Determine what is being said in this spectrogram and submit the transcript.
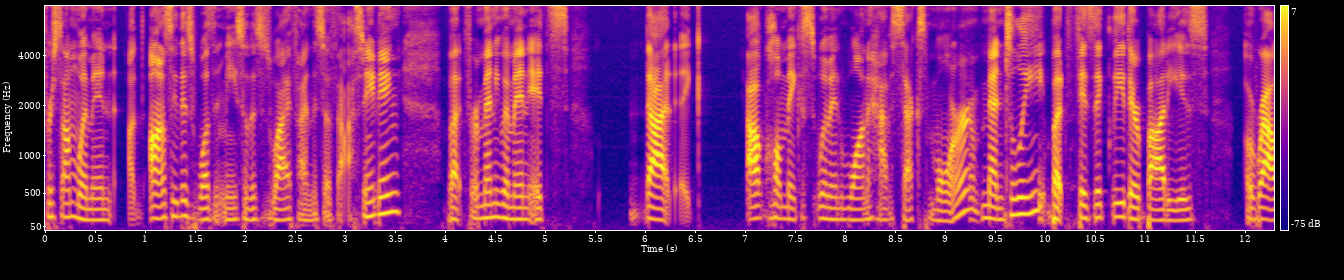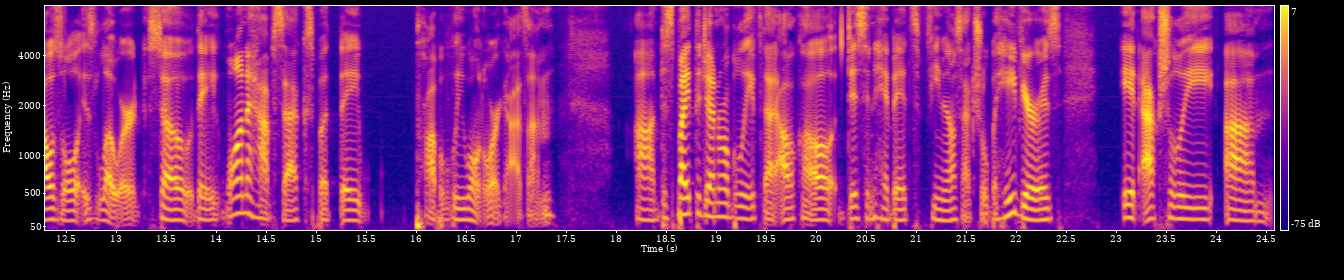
for some women, uh, honestly, this wasn't me, so this is why I find this so fascinating. But for many women, it's that like alcohol makes women want to have sex more mentally, but physically, their body's arousal is lowered. So they want to have sex, but they probably won't orgasm. Um, despite the general belief that alcohol disinhibits female sexual behaviors, it actually um,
